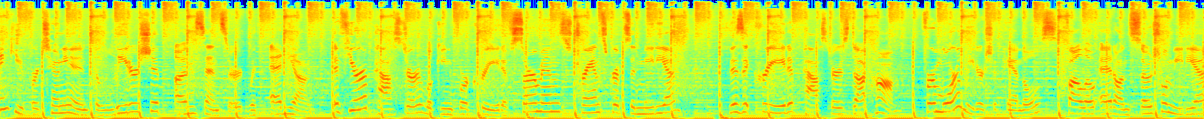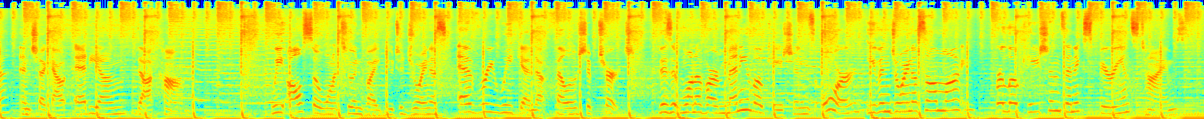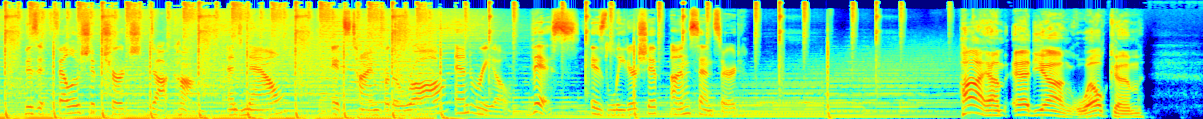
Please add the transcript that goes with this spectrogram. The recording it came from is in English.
Thank you for tuning in to Leadership Uncensored with Ed Young. If you're a pastor looking for creative sermons, transcripts, and media, visit creativepastors.com. For more leadership handles, follow Ed on social media and check out edyoung.com. We also want to invite you to join us every weekend at Fellowship Church. Visit one of our many locations or even join us online. For locations and experience times, visit fellowshipchurch.com. And now, it's time for the raw and real. This is Leadership Uncensored. Hi, I'm Ed Young. Welcome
